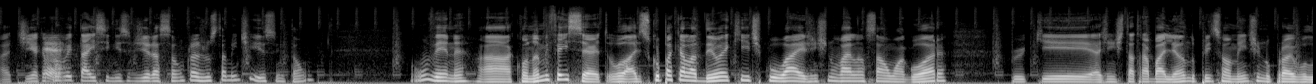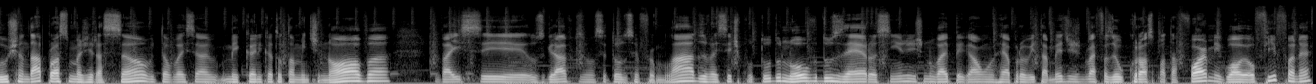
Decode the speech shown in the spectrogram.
Ah, tinha que é. aproveitar esse início de geração para justamente isso. Então, vamos ver, né? A Konami fez certo. A desculpa que ela deu é que, tipo, ah, a gente não vai lançar um agora. Porque a gente está trabalhando principalmente no Pro Evolution da próxima geração, então vai ser uma mecânica totalmente nova vai ser os gráficos vão ser todos reformulados, vai ser tipo tudo novo do zero assim, a gente não vai pegar um reaproveitamento, a gente não vai fazer o cross plataforma igual é o FIFA, né?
